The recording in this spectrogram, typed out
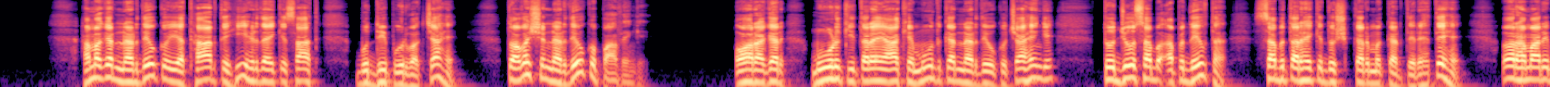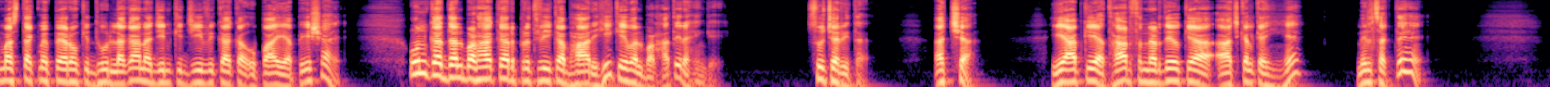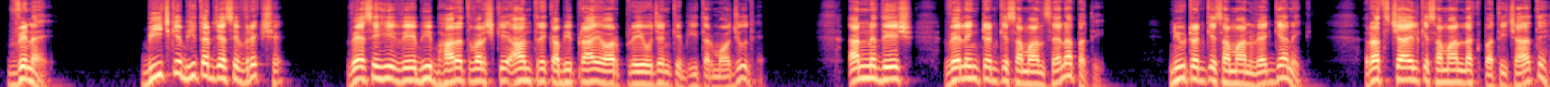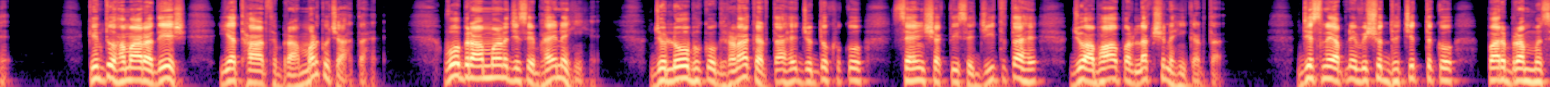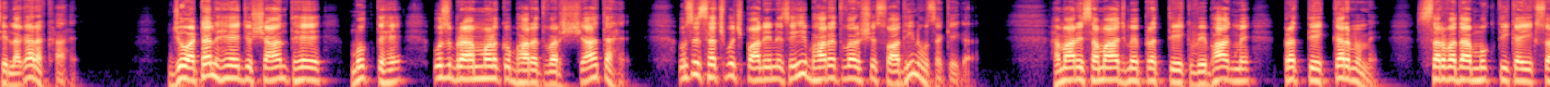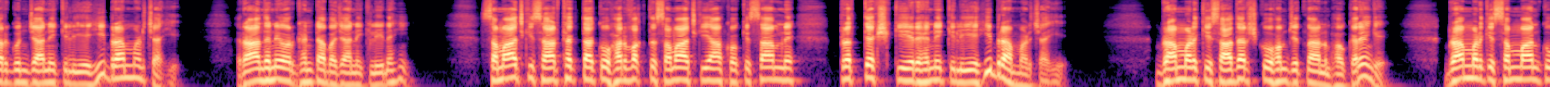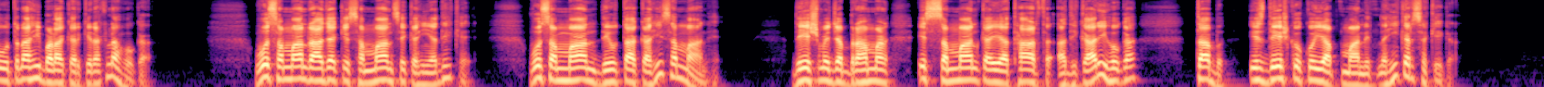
हम अगर नरदेव को यथार्थ ही हृदय के साथ बुद्धिपूर्वक चाहें तो अवश्य नरदेव को पावेंगे। और अगर मूढ़ की तरह आँखें मूंद कर नरदेव को चाहेंगे तो जो सब अपदेवता सब तरह के दुष्कर्म करते रहते हैं और हमारे मस्तक में पैरों की धूल लगाना जिनकी जीविका का उपाय या पेशा है, उनका दल बढ़ाकर पृथ्वी का भार ही केवल बढ़ाते रहेंगे। सुचरिता अच्छा ये आपके यथार्थ नरदेव क्या आजकल कहीं हैं? मिल सकते हैं? विनय। बीज के भीतर जैसे वृक्ष है, वैसे ही वे भी भारतवर्ष के आंतरिक अभिप्राय और प्रयोजन के भीतर मौजूद हैं। अन्य देश वेलिंगटन के समान सेनापति, न्यूटन के समान वैज्ञानिक, रथचाइल के समान लखपति चाहते हैं। किंतु हमारा देश यथार्थ ब्राह्मण को चाहता है। वो ब्राह्मण जिसे भय नहीं है, जो लोभ को घृणा करता है, जो दुख को सहन शक्ति से जीतता है, जो अभाव पर लक्ष्य नहीं करता। जिसने अपने विशुद्ध चित्त को पर ब्रह्म से लगा रखा है। जो अटल है, जो शांत है, मुक्त है, उस ब्राह्मण को भारतवर्ष चाहता है। उसे सचमुच पा लेने से ही भारतवर्ष स्वाधीन हो सकेगा। हमारे समाज में, प्रत्येक विभाग में, प्रत्येक कर्म में, सर्वदा मुक्ति का एक स्वर गुंजाने के लिए ही ब्राह्मण चाहिए। रांधने और घंटा बजाने के लिए नहीं। समाज की सार्थकता को हर वक्त समाज की आँखों के सामने प्रत्यक्ष किए रहने के लिए ही ब्राह्मण चाहिए। ब्राह्मण के सादर्श को हम जितना अनुभव करेंगे, ब्राह्मण के सम्मान को उतना ही बड़ा करके रखना होगा। वो सम्मान राजा के सम्मान से कहीं अधिक है। वो सम्मान देवता का ही सम्मान है। देश में जब ब्राह्मण इस सम्मान का यथार्थ अधिकारी होगा, तब इस देश को कोई अपमानित नहीं कर सकेगा।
